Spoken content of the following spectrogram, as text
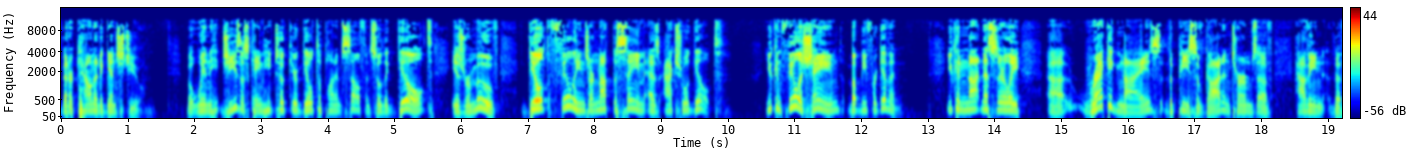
that are counted against you. But when he, Jesus came, he took your guilt upon himself. And so the guilt is removed. Guilt feelings are not the same as actual guilt. You can feel ashamed, but be forgiven. You can not necessarily uh, recognize the peace of God in terms of having the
